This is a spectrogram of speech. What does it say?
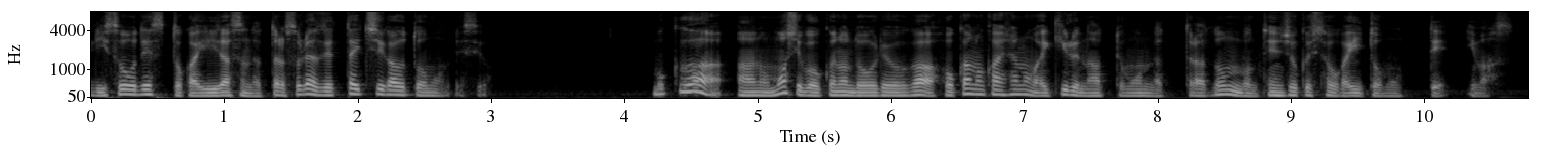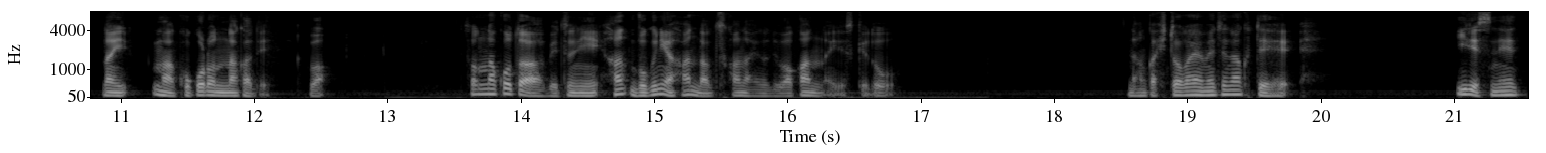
理想ですとか言い出すんだったら、それは絶対違うと思うんですよ。僕は、あの、もし僕の同僚が他の会社の方が生きるなって思うんだったら、どんどん転職した方がいいと思っています。ない、まあ、心の中では。そんなことは別に、は僕には判断つかないのでわかんないですけど、なんか人が辞めてなくて、いいですね、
